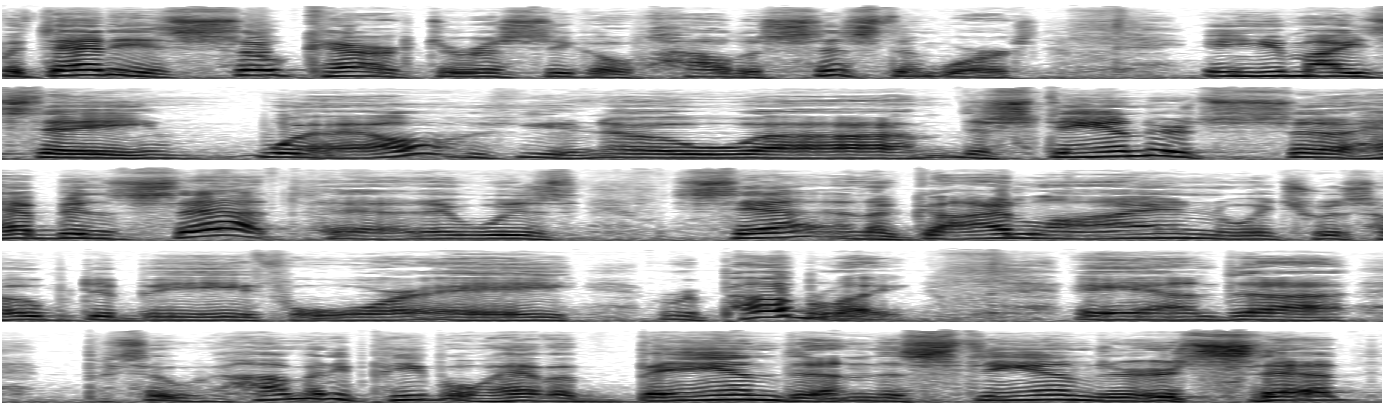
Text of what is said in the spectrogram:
But that is so characteristic of how the system works. And you might say, well, you know, uh, the standards uh, have been set. And it was set in a guideline which was hoped to be for a republic. And uh, so, how many people have abandoned the standards set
